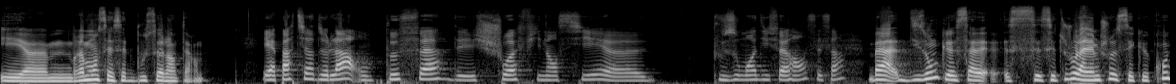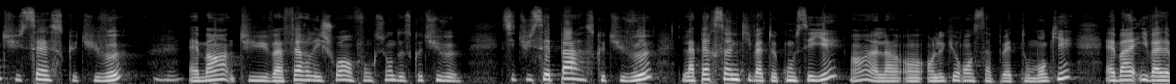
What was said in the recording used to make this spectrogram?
Et vraiment, c'est cette boussole interne. Et à partir de là, on peut faire des choix financiers plus ou moins différents, c'est ça? Bah, Disons que c'est toujours la même chose. C'est que quand tu sais ce que tu veux, eh ben, tu vas faire les choix en fonction de ce que tu veux. Si tu sais pas ce que tu veux, la personne qui va te conseiller, hein, en, l'occurrence ça peut être ton banquier, eh ben, il, va,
